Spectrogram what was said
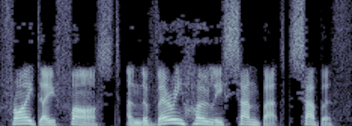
Friday fast, and the very holy Sanbat Sabbath.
